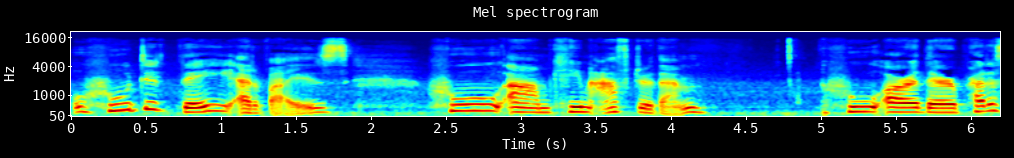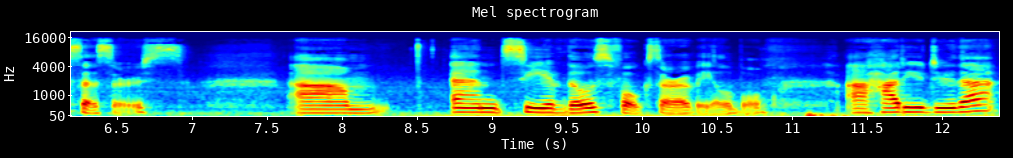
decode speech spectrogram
who did they advise who um, came after them who are their predecessors um, and see if those folks are available. Uh, how do you do that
